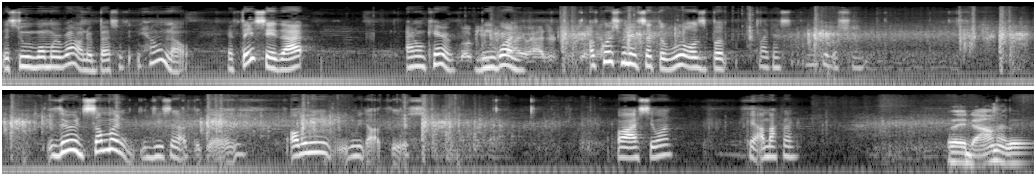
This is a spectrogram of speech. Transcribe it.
let's do one more round or best of three. Hell no. If they say that, I don't care. Locate we won. Of course, we didn't set the rules, but like I said, I don't give a shit. Dude, someone decent at the game. All we need, we got this. Oh, I see one. Okay, I'm not gonna. Are they down? Are they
